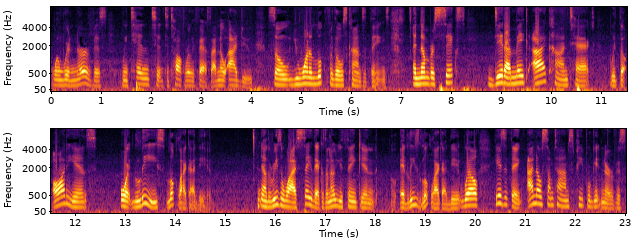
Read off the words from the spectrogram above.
when we're nervous, we tend to, to talk really fast. I know I do. So you want to look for those kinds of things. And number six, did I make eye contact with the audience or at least look like I did? Now, the reason why I say that, because I know you're thinking, at least look like I did. Well, here's the thing I know sometimes people get nervous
